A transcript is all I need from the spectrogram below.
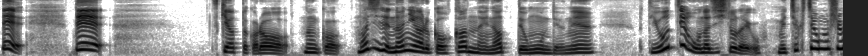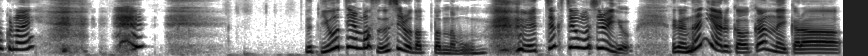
てで付き合ったからなんかマジで何あるか分かんないなって思うんだよね。だって幼稚園同じ人だよ。めちゃくちゃ面白くない？だって幼稚園バス後ろだったんだもん。めちゃくちゃ面白いよ。だから何あるか分かんないから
